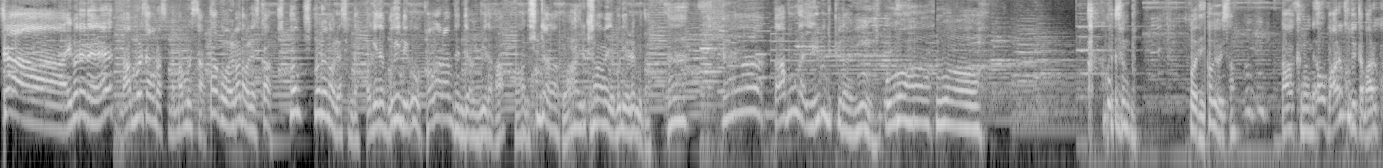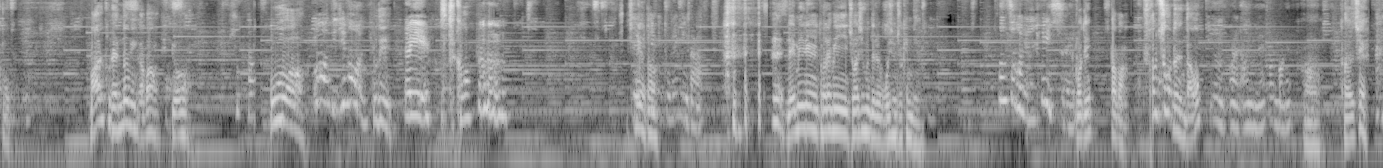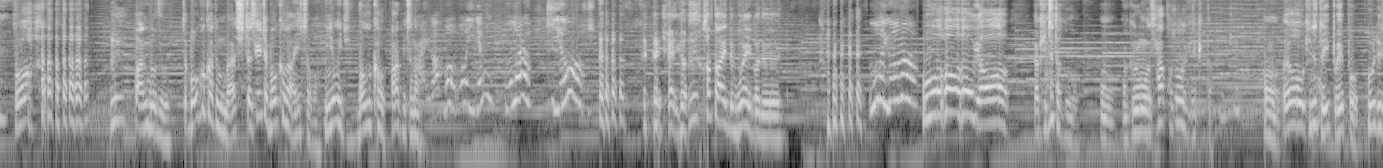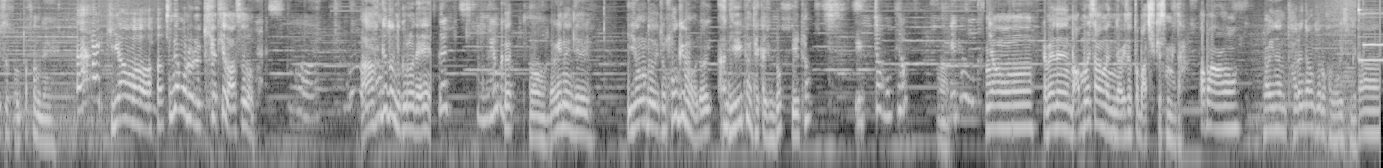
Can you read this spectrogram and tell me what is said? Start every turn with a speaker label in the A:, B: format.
A: 자, 이번에는 만물상으로 왔습니다. 만물상. 타고 얼마나 걸렸을까? 10분? 10분 정도 걸렸습니다. 여기는 무인이고 전화를 하면 된대요, 위에다가. 와, 신기하다. 와, 이렇게 전화하면 문이 열립니다. 아, 나본가 1분 대표다니. 우와, 우와. 무슨, 어디? 거기 어디 있어? 아, 그러네. 어, 마르코도 있다, 마르코. 마르코 랜덤인가봐. 요. 우와,
B: 어, 디지몬.
A: 어디?
B: 여기.
A: 스티커? 신기하다.
B: 도입니다.
A: 레미님, 도레미 좋아하시는 분들 오시면 좋겠네요.
B: 손수건이랑 케이스예요.
A: 어디? 봐봐. 손수건도 된다고?
B: 응, 아니, 아니네. 한 번에.
A: 어, 다르지? 어, 왕도두. 저 머그컵 같은 거 뭐야? 진짜 실제 머그컵 아니지 저거? 인형이지. 머그컵 바로 앞에 있잖아.
B: 아, 이거? 뭐, 어, 인형? 우와, 귀여워.
A: 야, 이거 컵도 아닌데 뭐야, 이거는.
B: 우와, 이거 하나.
A: 오, 야. 야, 괜찮다, 그거. 어, 야, 그런 거 사갖고 써도 되겠다. 어, 야, 괜찮다. 이뻐, 이뻐. 골드 있었어. 딱 썼네. 아, 귀여워. 진나무를 키가 튀어나왔어.
B: 우와.
A: 아, 한교도는 그러네.
B: 끝.
A: 그, 어, 여기는 이제, 이 정도 좀 소규모. 한 1평 될까, 이 정도? 1평?
B: 1.5평?
A: 어.
B: 1평이
A: 안녕. 그러면은 만물상은 여기서 또 마치겠습니다. 빠방. 저희는 다른 장소로 가보겠습니다.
